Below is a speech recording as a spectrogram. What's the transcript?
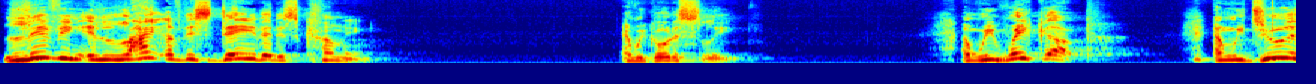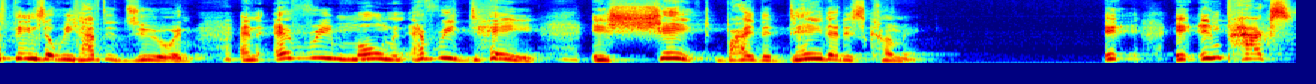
living in light of this day that is coming. And we go to sleep. And we wake up and we do the things that we have to do. And, and every moment, every day is shaped by the day that is coming. It, it, impacts,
